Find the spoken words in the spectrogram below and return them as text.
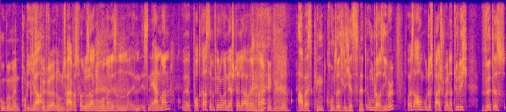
Huberman-Podcast ja, gehört. Im Zweifelsfall würde ich sagen, Huberman ist ein, ist ein Ehrenmann. Äh, Podcast-Empfehlung an der Stelle auf jeden Fall. genau. Aber es klingt grundsätzlich jetzt nicht unplausibel. Aber es ist auch ein gutes Beispiel, weil natürlich wird es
